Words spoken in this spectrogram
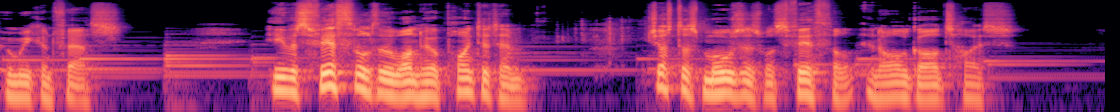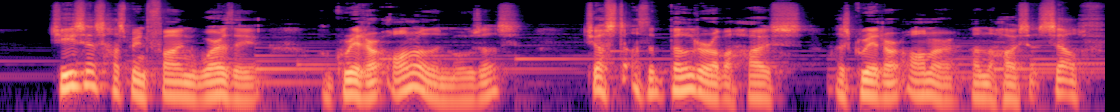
whom we confess. He was faithful to the one who appointed him, just as Moses was faithful in all God's house. Jesus has been found worthy of greater honour than Moses, just as the builder of a house has greater honour than the house itself.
